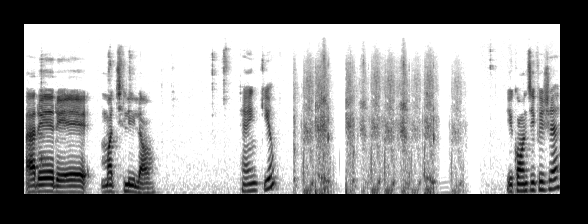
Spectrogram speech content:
अरे रे मछली लाओ। थैंक यू ये कौन सी फ़िश है?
